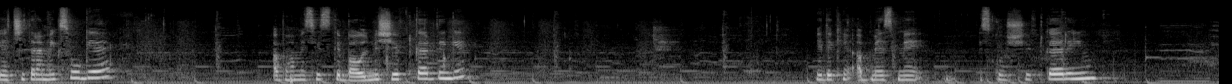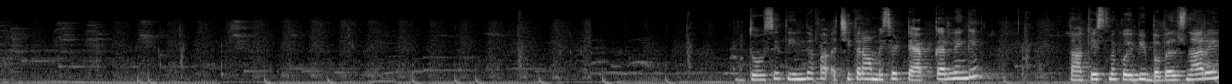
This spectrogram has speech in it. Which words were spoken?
ये अच्छी तरह मिक्स हो गया है। अब हम इसे इसके बाउल में शिफ्ट कर देंगे। ये देखें, अब मैं इसमें इसको शिफ्ट कर रही हूँ। दो से तीन दफ़ा अच्छी तरह हम इसे टैप कर लेंगे, ताकि इसमें कोई भी बबल्स ना रहे।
